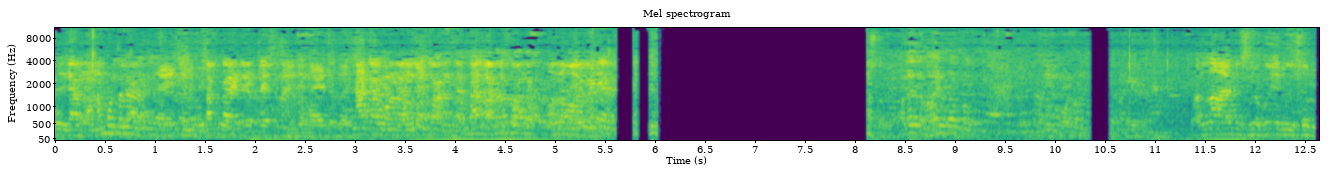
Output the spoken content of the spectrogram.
இல்ல பணமும் தப்பாயிட்டு பேசினாங்க எல்லாம் ஆபீஸ்ல போய் இருக்கு சொல்லு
